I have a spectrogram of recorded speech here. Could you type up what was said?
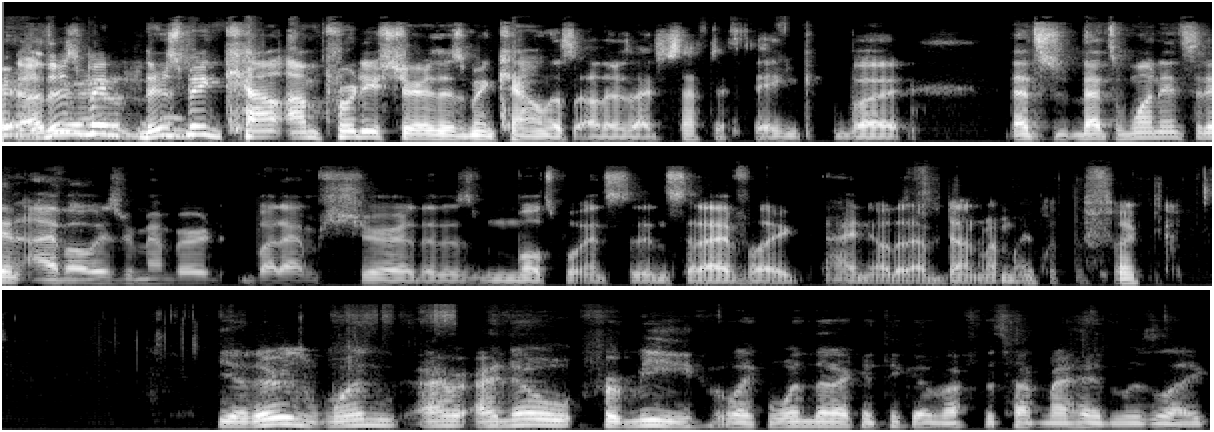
no, there's been there's been count. I'm pretty sure there's been countless others. I just have to think, but that's that's one incident I've always remembered. But I'm sure that there's multiple incidents that I've like I know that I've done. I'm like, what the fuck? Yeah, there's one I I know for me, like one that I can think of off the top of my head was like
